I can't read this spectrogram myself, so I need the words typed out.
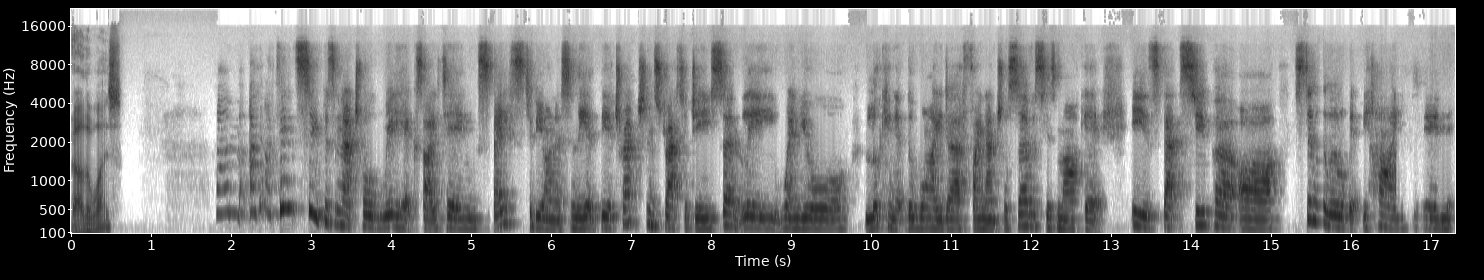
otherwise? Super's a natural, really exciting space, to be honest. And the, the attraction strategy, certainly when you're looking at the wider financial services market, is that super are still a little bit behind in,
